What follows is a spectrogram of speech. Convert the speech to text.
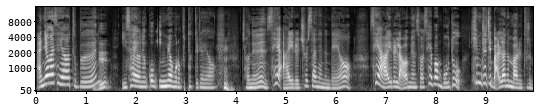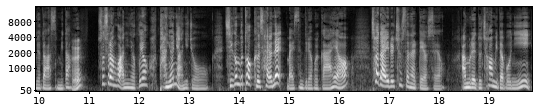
안녕하세요, 두 분. 네. 이 사연은 꼭 익명으로 부탁드려요. 저는 새 아이를 출산했는데요. 새 아이를 낳으면서 세 번 모두 힘주지 말라는 말을 들으며 낳았습니다. 에? 수술한 거 아니냐고요? 당연히 아니죠. 지금부터 그 사연을 말씀드려 볼까 해요. 첫 아이를 출산할 때였어요. 아무래도 처음이다 보니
